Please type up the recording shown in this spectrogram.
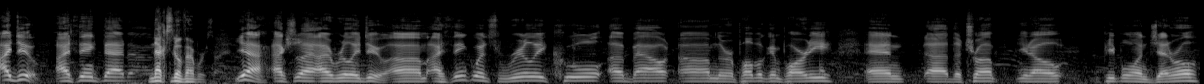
I do. I think that uh, next November. Yeah, actually, I really do. Um, I think what's really cool about um, the Republican Party and uh, the Trump, you know, people in general,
